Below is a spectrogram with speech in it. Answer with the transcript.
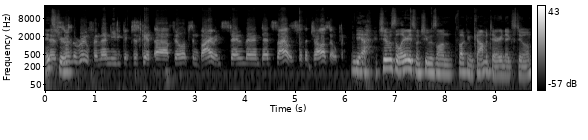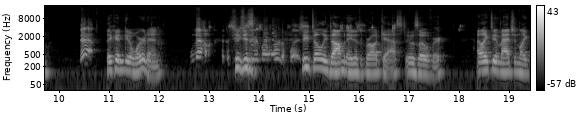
It's true. through the roof, and then you could just get uh, Phillips and Byron standing there in dead silence with the jaws open. Yeah, she was hilarious when she was on fucking commentary next to him. Yeah, They couldn't get a word in. no, She just- was all over the place. She totally dominated the broadcast. It was over. I like to imagine like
